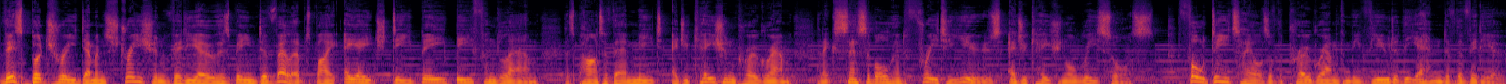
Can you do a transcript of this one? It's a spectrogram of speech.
This butchery demonstration video has been developed by AHDB Beef and Lamb as part of their meat education program, an accessible and free to use educational resource. Full details of the program can be viewed at the end of the video.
